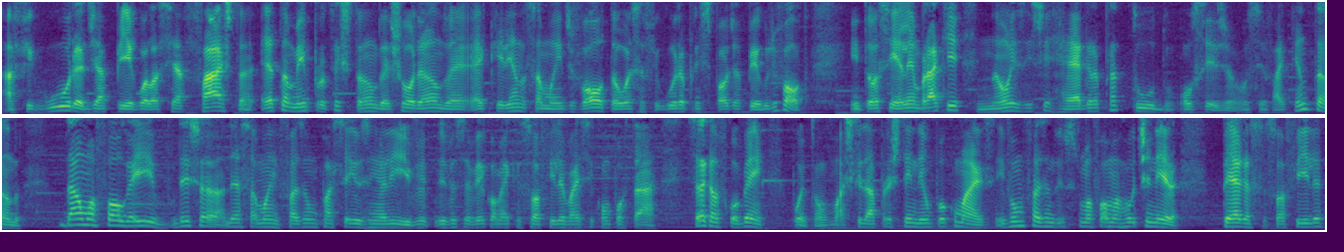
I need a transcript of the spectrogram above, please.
a figura de apego ela se afasta é também protestando, é chorando, é, é querendo essa mãe de volta ou essa figura principal de apego de volta. Então, assim, é lembrar que não existe regra para tudo, ou seja, você vai tentando. Dá uma folga aí, deixa dessa mãe fazer um passeiozinho ali e você vê como é que sua filha vai se comportar. Será que ela ficou bem? Pô, então acho que dá para estender um pouco mais. E vamos fazendo isso de uma forma rotineira. Pega essa sua filha,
